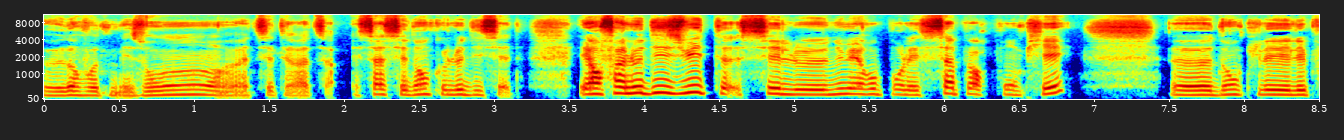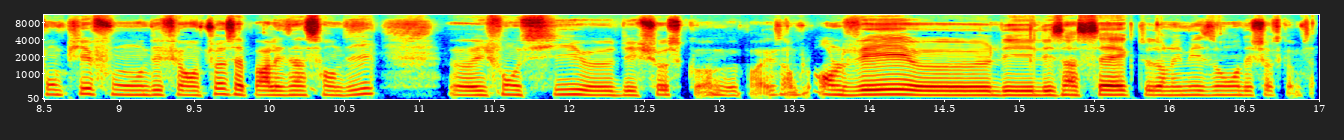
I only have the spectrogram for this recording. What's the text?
dans votre maison, etc., etc. Et ça, c'est donc le 17. Et enfin, le 18, c'est le numéro pour les sapeurs-pompiers. donc les, pompiers font différentes choses à part les incendies. ils font aussi des choses comme, par exemple, enlever les insectes dans les maisons, des choses comme ça.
